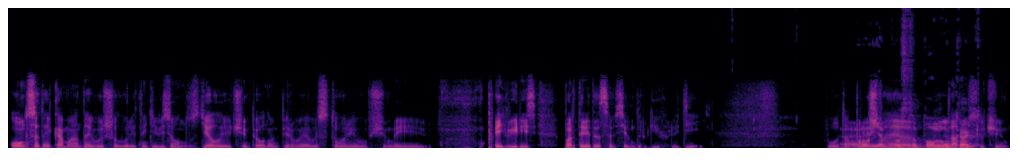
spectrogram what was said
Он с этой командой вышел в элитный дивизион, сделал ее чемпионом впервые в истории, в общем, и появились портреты совсем других людей. Вот, а Э, я прошлое просто помню, как- случае...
